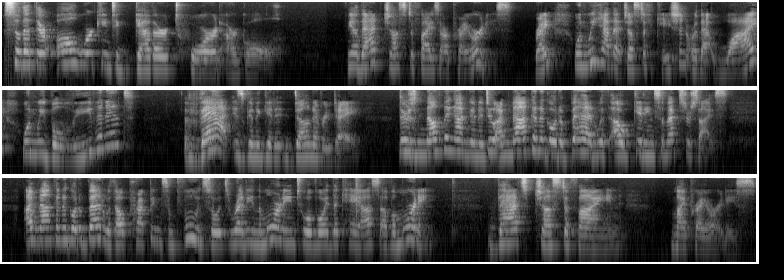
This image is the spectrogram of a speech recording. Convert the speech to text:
so that they're all working together toward our goal. You know, that justifies our priorities, right? When we have that justification or that why, when we believe in it, that is going to get it done every day. There's nothing I'm going to do. I'm not going to go to bed without getting some exercise. I'm not going to go to bed without prepping some food so it's ready in the morning to avoid the chaos of a morning. That's justifying my priorities.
